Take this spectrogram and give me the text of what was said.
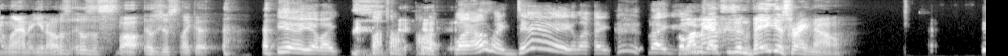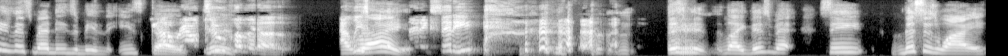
Atlanta, you know, it was, it was a slap. It was just like a. Yeah, yeah, like, pop, pop, pop. like I was like, dang, like, like, it my was man's is in Vegas right now. like, this man needs to be in the East Coast. round two coming up. At least right. Atlantic City. like this man. See, this is why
